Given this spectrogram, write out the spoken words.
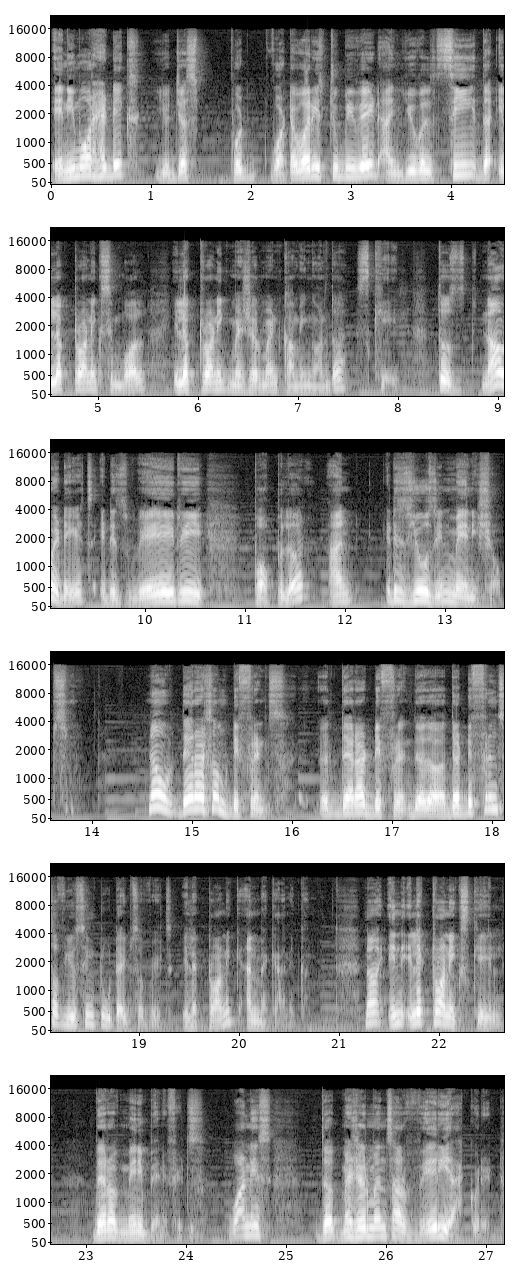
any more headaches. You just put whatever is to be weighed and you will see the electronic symbol, electronic measurement coming on the scale. So nowadays it is very popular and it is used in many shops. Now there are some difference. Uh, there are different the, the difference of using two types of weights, electronic and mechanical. Now in electronic scale, there are many benefits. One is the measurements are very accurate.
